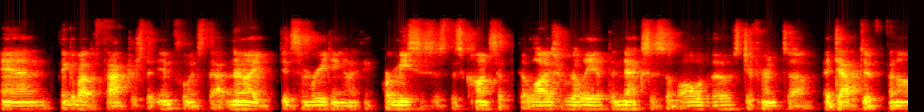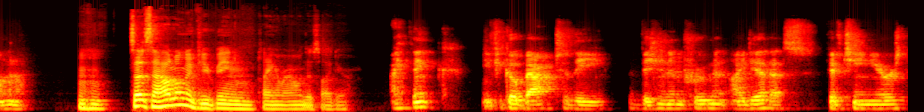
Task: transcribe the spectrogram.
and think about the factors that influence that. And then I did some reading, and I think hormesis is this concept that lies really at the nexus of all of those different uh, adaptive phenomena. Mm-hmm. So, so, how long have you been playing around with this idea? I think if you go back to the vision improvement idea, that's 15 years.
